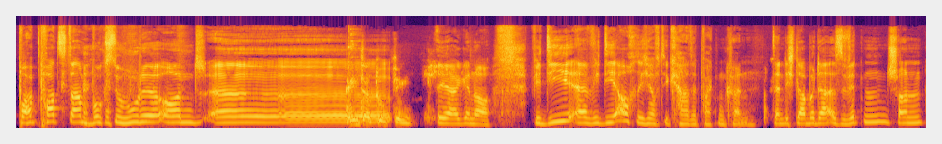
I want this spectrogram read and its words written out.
Potsdam, Buxtehude und äh, Hintertupfing. Ja, genau. Wie die, äh, wie die auch sich auf die Karte packen können. Denn ich glaube, da ist Witten schon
